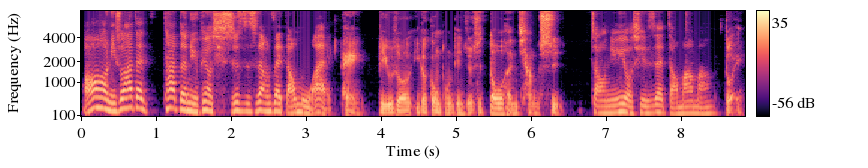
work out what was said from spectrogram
哦，你说他在他的女朋友实质上在找母爱，嘿，比如说一个共同点就是都很强势，找女友其实在找妈妈。对，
